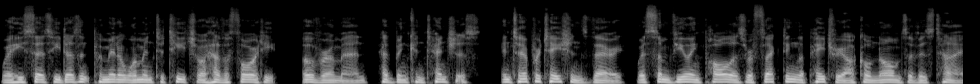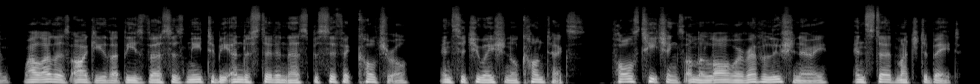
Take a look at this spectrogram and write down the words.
where he says he doesn't permit a woman to teach or have authority over a man, have been contentious. Interpretations vary, with some viewing Paul as reflecting the patriarchal norms of his time, while others argue that these verses need to be understood in their specific cultural and situational contexts. Paul's teachings on the law were revolutionary and stirred much debate.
